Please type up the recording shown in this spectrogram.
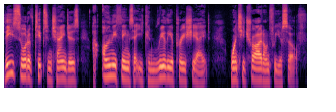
These sort of tips and changes are only things that you can really appreciate once you try it on for yourself.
